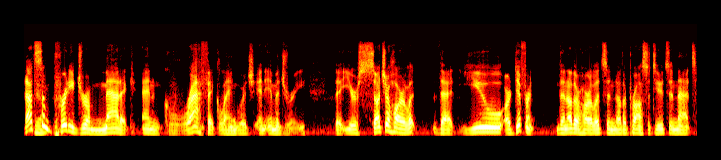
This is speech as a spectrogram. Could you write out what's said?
that's yeah. some pretty dramatic and graphic language and imagery. That you're such a harlot that you are different than other harlots and other prostitutes in that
